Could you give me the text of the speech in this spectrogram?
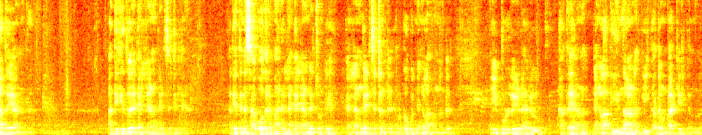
കഥയാണിത്. അദ്ദേഹം ഇതുവരെ കല്യാണം കഴിച്ചിട്ടില്ല. അദ്ദേഹത്തിന്റെ സഹോദരന്മാരെല്ലാം കല്യാണം കഴിച്ചുകൊണ്ട് കല്യാണം കഴിച്ചിട്ടുണ്ട്. അവർക്ക് കുഞ്ഞുങ്ങളാവുന്നുണ്ട്. ഈ പുള്ളിയുടെ ഒരു കഥയാണ് ഞങ്ങൾ അതിൽ നിന്നാണ് ഈ കഥ ഉണ്ടാക്കിയിരിക്കുന്നത്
